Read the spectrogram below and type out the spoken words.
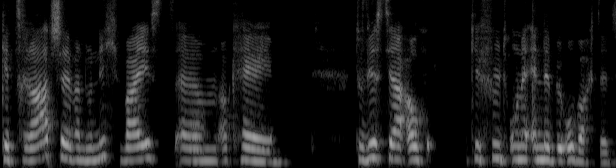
Getratsche, wenn du nicht weißt, ähm, okay, du wirst ja auch gefühlt ohne Ende beobachtet.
